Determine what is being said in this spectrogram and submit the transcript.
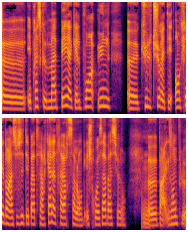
euh, et presque mapper à quel point une euh, culture était ancrée dans la société patriarcale à travers sa langue. Et je trouvais ça passionnant. Mm. Euh, par exemple,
